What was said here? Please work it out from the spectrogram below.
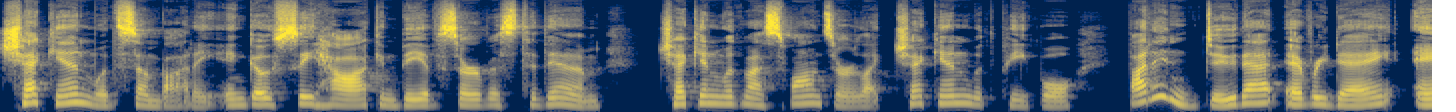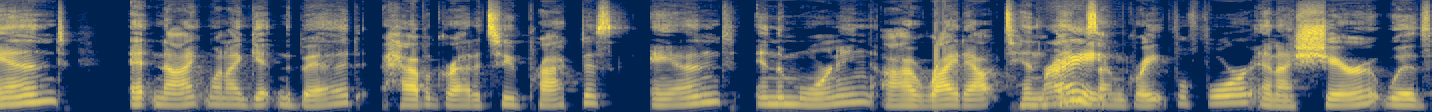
check in with somebody and go see how I can be of service to them, check in with my sponsor, like check in with people if I didn't do that every day and at night when I get in the bed, have a gratitude practice, and in the morning, I write out 10 right. things I'm grateful for and I share it with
